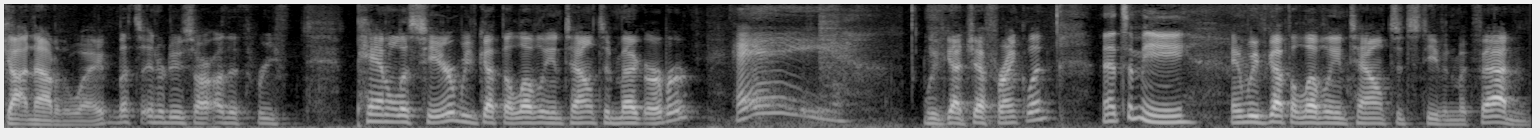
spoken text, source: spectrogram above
gotten out of the way, let's introduce our other three panelists here. We've got the lovely and talented Meg Erber. Hey. We've got Jeff Franklin. That's a me. And we've got the lovely and talented Stephen McFadden.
